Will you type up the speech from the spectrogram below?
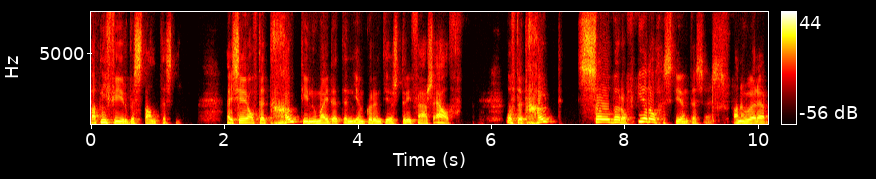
wat nie vuurbestand is nie. Hy sê of dit goud, hier noem hy dit in 1 Korintiërs 3 vers 11. Of dit goud, silwer of edelgesteentes is. Aan die woorde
